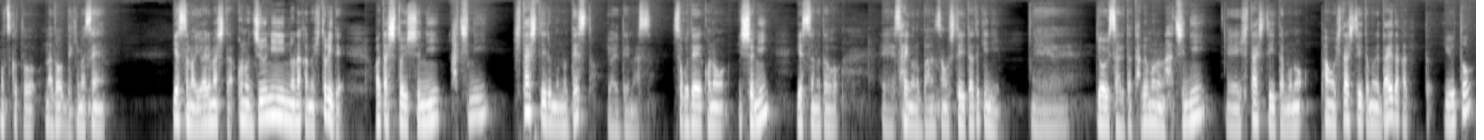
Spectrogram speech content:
持つことなどできません。イエス様は言われました。この12人の中の一人で私と一緒に蜂に浸しているものですと言われています。そこでこの一緒にイエス様と最後の晩餐をしていた時に、え、用意された食べ物の鉢に浸していたものパンを浸していたものは誰だかというと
